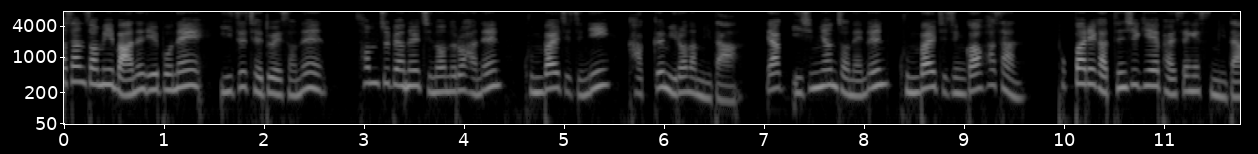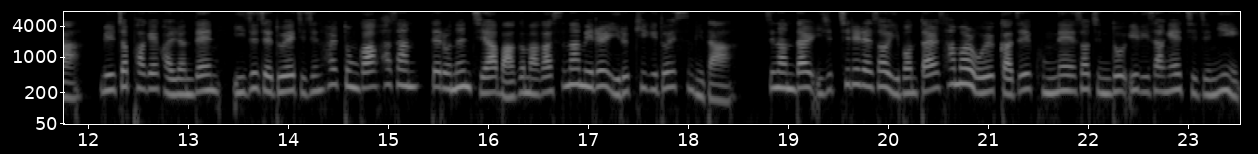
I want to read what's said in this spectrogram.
화산섬이 많은 일본의 이즈 제도에서는 섬 주변을 진원으로 하는 군발 지진이 가끔 일어납니다. 약 20년 전에는 군발 지진과 화산, 폭발이 같은 시기에 발생했습니다. 밀접하게 관련된 이즈 제도의 지진 활동과 화산, 때로는 지하 마그마가 쓰나미를 일으키기도 했습니다. 지난달 27일에서 이번 달 3월 5일까지 국내에서 진도 1 이상의 지진이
